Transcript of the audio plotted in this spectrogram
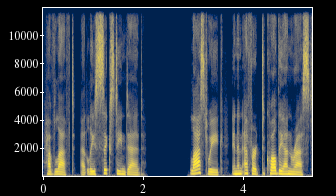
have left at least 16 dead. Last week, in an effort to quell the unrest,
